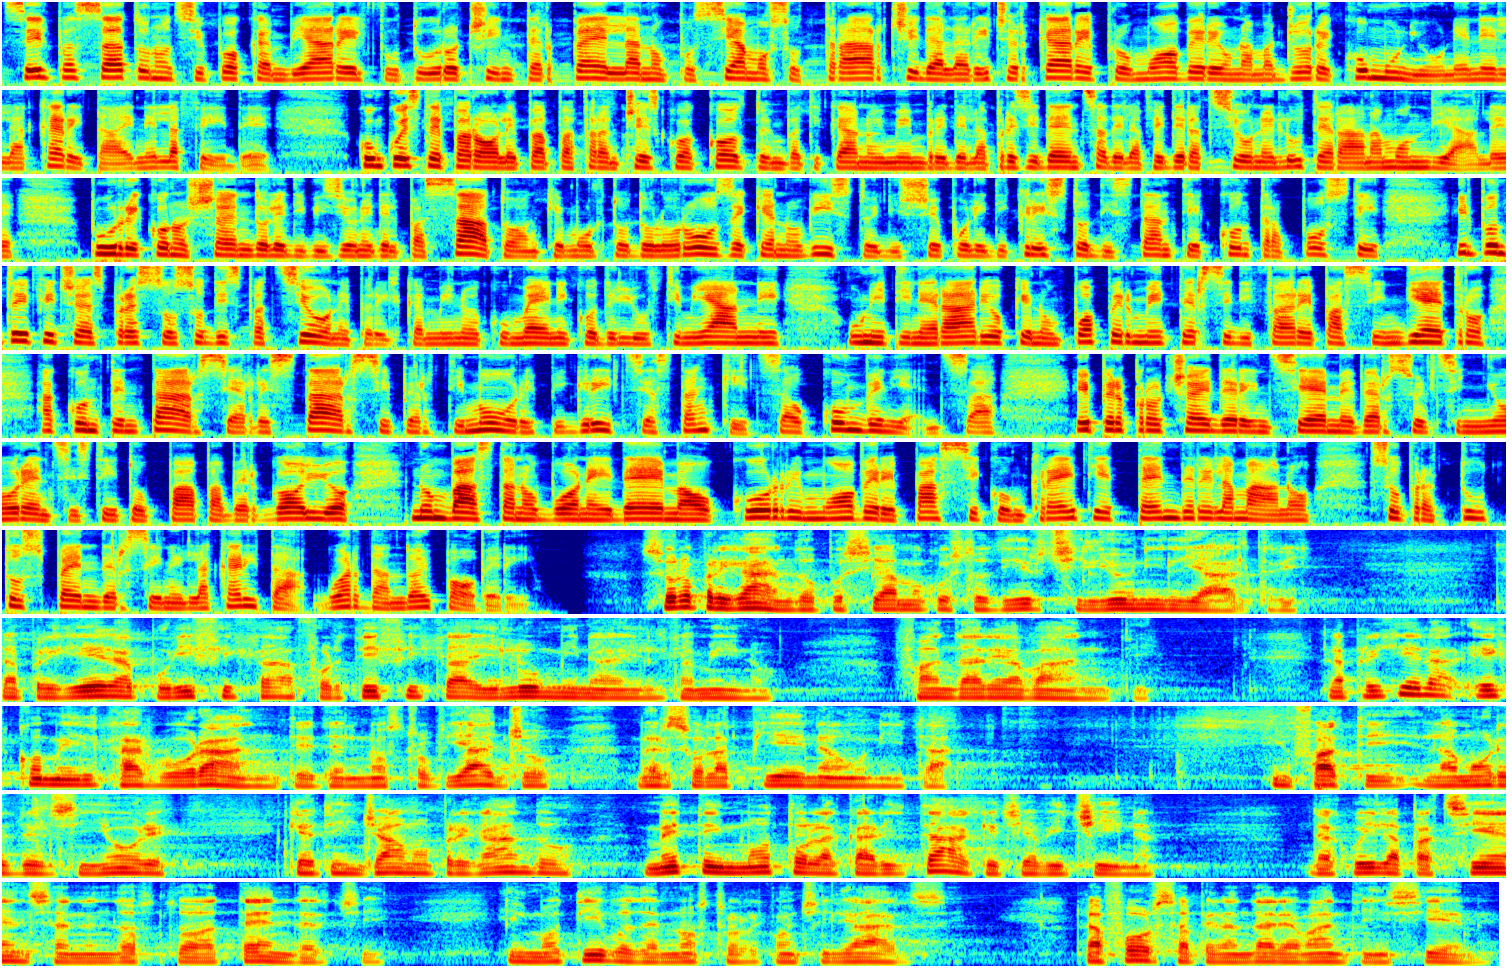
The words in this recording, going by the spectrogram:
Se il passato non si può cambiare, il futuro ci interpella, non possiamo sottrarci dalla ricercare e promuovere una maggiore comunione nella carità e nella fede. Con queste parole Papa Francesco ha accolto in Vaticano i membri della presidenza della Federazione Luterana Mondiale, pur riconoscendo le divisioni del passato, anche molto dolorose, che hanno visto i discepoli di Cristo distanti e contrapposti, il pontefice ha espresso soddisfazione per il cammino ecumenico degli ultimi anni, un itinerario che non può permettersi di fare passi indietro, accontentarsi, arrestarsi per timore, pigrizia, stanchezza o convenienza. E per procedere insieme verso il Signore, ha insistito Papa Bergoglio, non bastano buone idee, ma occorre muovere passi concreti e tendere la mano, soprattutto spendersi nella carità guardando ai poveri. Solo pregando possiamo custodirci gli uni gli altri. La preghiera purifica, fortifica, illumina il cammino, fa andare avanti. La preghiera è come il carburante del nostro viaggio verso la piena unità. Infatti l'amore del Signore che attingiamo pregando mette in moto la carità che ci avvicina. Da qui la pazienza nel nostro attenderci, il motivo del nostro riconciliarsi, la forza per andare avanti insieme.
